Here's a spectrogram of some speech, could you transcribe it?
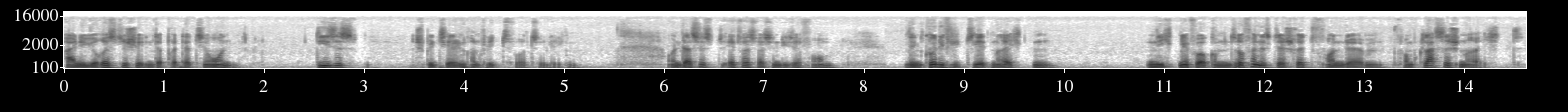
eine juristische Interpretation dieses speziellen Konflikts vorzulegen. Und das ist etwas, was in dieser Form den kodifizierten Rechten nicht mehr vorkommt. Insofern ist der Schritt von dem, vom klassischen Recht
